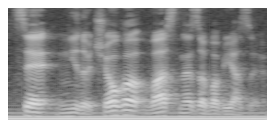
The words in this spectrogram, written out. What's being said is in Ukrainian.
Це ні до чого вас не зобов'язує.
